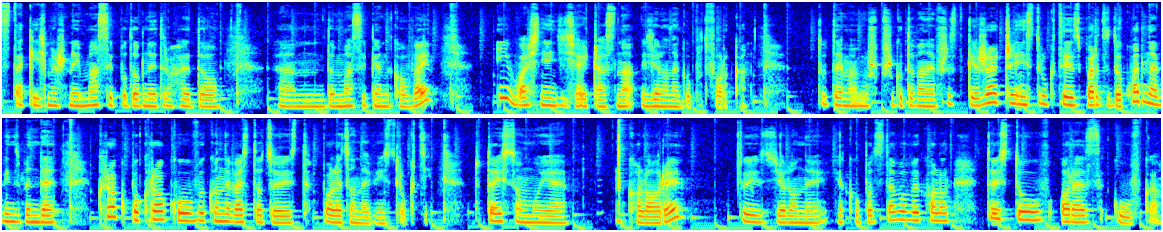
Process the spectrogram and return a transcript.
z takiej śmiesznej masy, podobnej trochę do, do masy piankowej. I właśnie dzisiaj czas na zielonego potworka. Tutaj mam już przygotowane wszystkie rzeczy. Instrukcja jest bardzo dokładna, więc będę krok po kroku wykonywać to, co jest polecone w instrukcji. Tutaj są moje kolory. Tu jest zielony jako podstawowy kolor. To jest tułów oraz główka.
